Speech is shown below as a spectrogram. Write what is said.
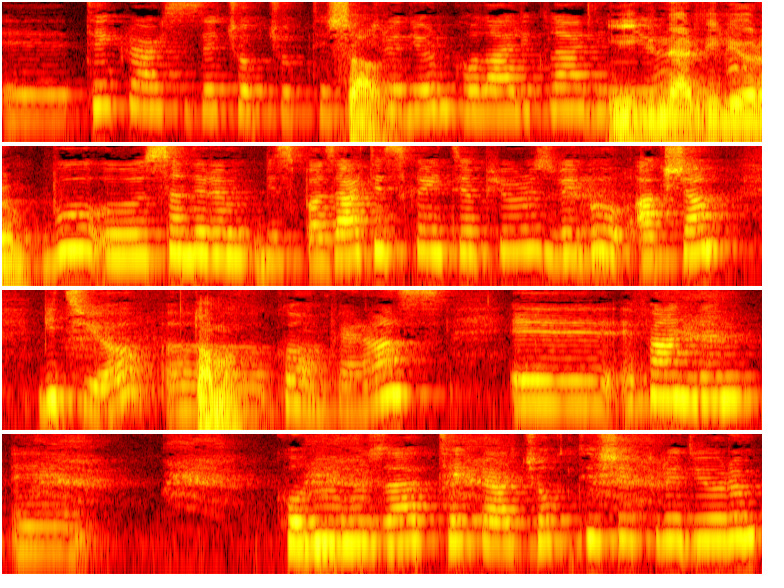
Ee, tekrar size çok çok teşekkür ediyorum. Kolaylıklar diliyorum. İyi günler diliyorum. Bu e, sanırım biz pazartesi kayıt yapıyoruz ve bu akşam bitiyor e, Tamam. konferans. E, efendim e, konuğumuza tekrar çok teşekkür ediyorum.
